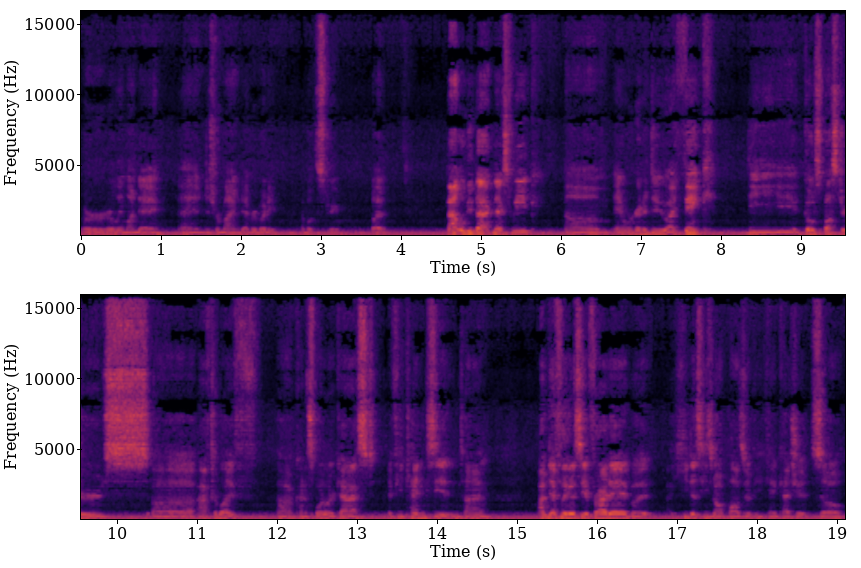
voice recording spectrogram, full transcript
or early Monday and just remind everybody about the stream. But Matt will be back next week, um, and we're gonna do, I think, the Ghostbusters uh, Afterlife uh, kind of spoiler cast. If you can see it in time, I'm definitely gonna see it Friday, but he does. He's not positive he can't catch it. So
